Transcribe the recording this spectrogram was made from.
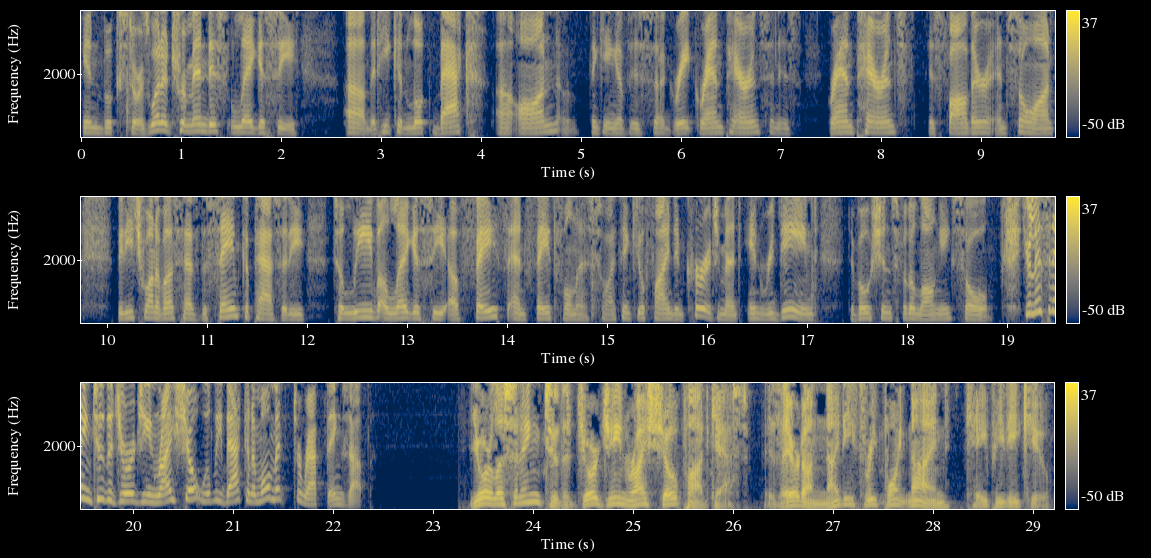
in bookstores. What a tremendous legacy uh, that he can look back uh, on, thinking of his uh, great grandparents and his grandparents, his father, and so on. But each one of us has the same capacity to leave a legacy of faith and faithfulness. So I think you'll find encouragement in Redeemed Devotions for the Longing Soul. You're listening to The Georgene Rice Show. We'll be back in a moment to wrap things up. You're listening to the Georgene Rice Show podcast. It's aired on 93.9 KPDQ.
